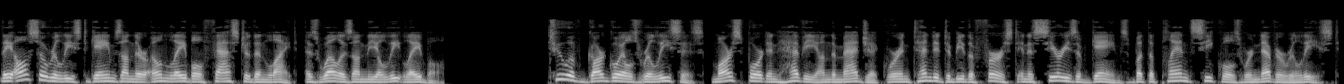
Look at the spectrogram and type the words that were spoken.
They also released games on their own label Faster Than Light, as well as on the Elite label. Two of Gargoyle's releases, Marsport and Heavy on the Magic were intended to be the first in a series of games but the planned sequels were never released.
